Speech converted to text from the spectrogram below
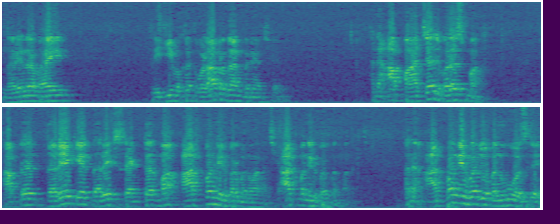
નરેન્દ્રભાઈ ત્રીજી વખત વડાપ્રધાન બન્યા છે. અને આ પાંચ જ વર્ષમાં આપણે દરેકે દરેક સેક્ટરમાં આત્મનિર્ભર બનવાના છે. આત્મનિર્ભર બનવાના છે. અને આત્મનિર્ભર જો બનવું હશે,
